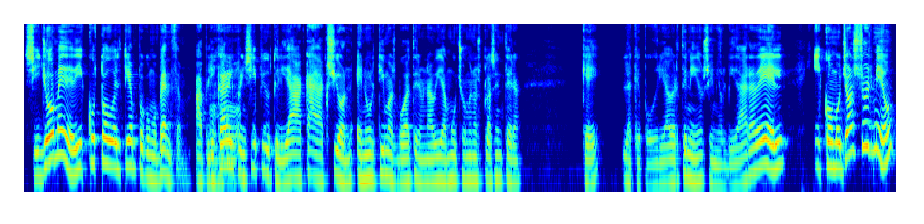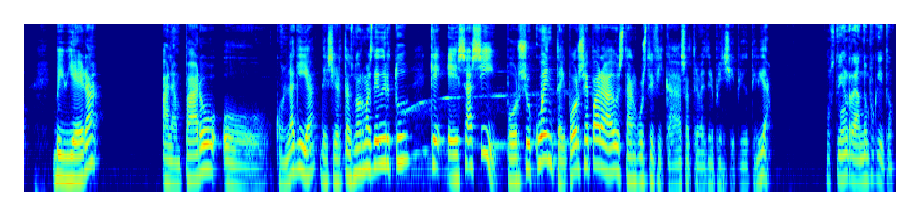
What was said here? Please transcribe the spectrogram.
Si yo me dedico todo el tiempo como Bentham a aplicar el principio de utilidad a cada acción, en últimas voy a tener una vida mucho menos placentera que la que podría haber tenido si me olvidara de él y como John Stuart Mill viviera al amparo o con la guía de ciertas normas de virtud que es así, por su cuenta y por separado, están justificadas a través del principio de utilidad. Estoy enredando un poquito.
